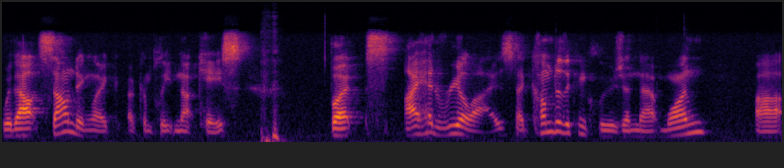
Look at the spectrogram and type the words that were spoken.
without sounding like a complete nutcase. but I had realized I'd come to the conclusion that one, uh,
